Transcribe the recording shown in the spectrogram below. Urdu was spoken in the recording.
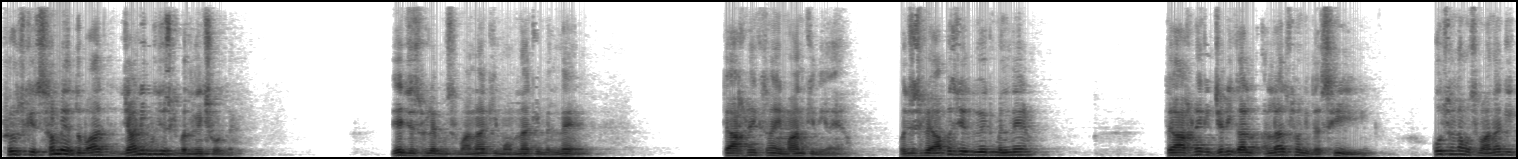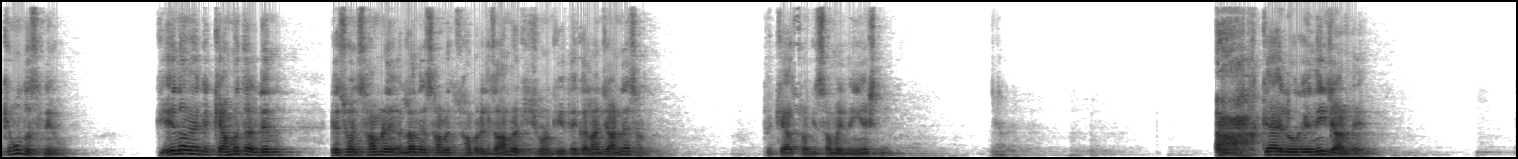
پھر اس کی سمے تو بعد جانی بوجھی اس کی بدلنی چھوڑ دیں۔ یہ جس ویلے مسلمانہ کی، مومنہ کی ملنے تو آخنے کے ساتھ ایمان کی نہیں آیا۔ اور جس ویلے آپس ایک دوے ملنے تو آخنے کی جڑی گل اللہ سبحانہ کی دسی، اس وقت مسلمانہ کی کیوں دسنے ہو؟ کہ یہ نہ ہے کہ قیامت ہر دن اس وقت سامنے، اللہ نے سامنے تو پر الزام رکھی چھوڑ کے اتنے گلاں جاننے سن۔ پھر کیا اس کی سمجھ نہیں ہے اس نے؟ کیا یہ لوگ یہ نہیں جاننے؟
